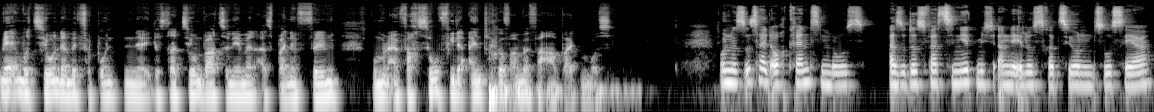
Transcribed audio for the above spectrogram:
mehr Emotionen damit verbunden, eine Illustration wahrzunehmen, als bei einem Film, wo man einfach so viele Eindrücke auf einmal verarbeiten muss. Und es ist halt auch grenzenlos. Also das fasziniert mich an der Illustration so sehr.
